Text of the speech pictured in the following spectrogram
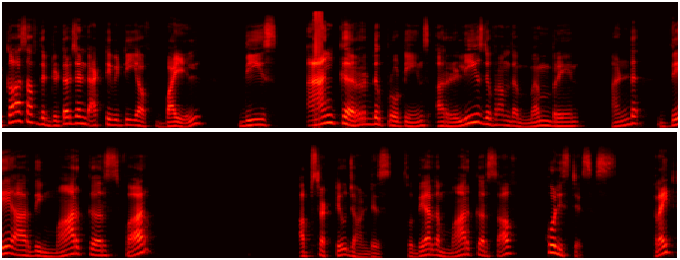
because of the detergent activity of bile, these anchored proteins are released from the membrane and they are the markers for obstructive jaundice. So they are the markers of cholestasis, right?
